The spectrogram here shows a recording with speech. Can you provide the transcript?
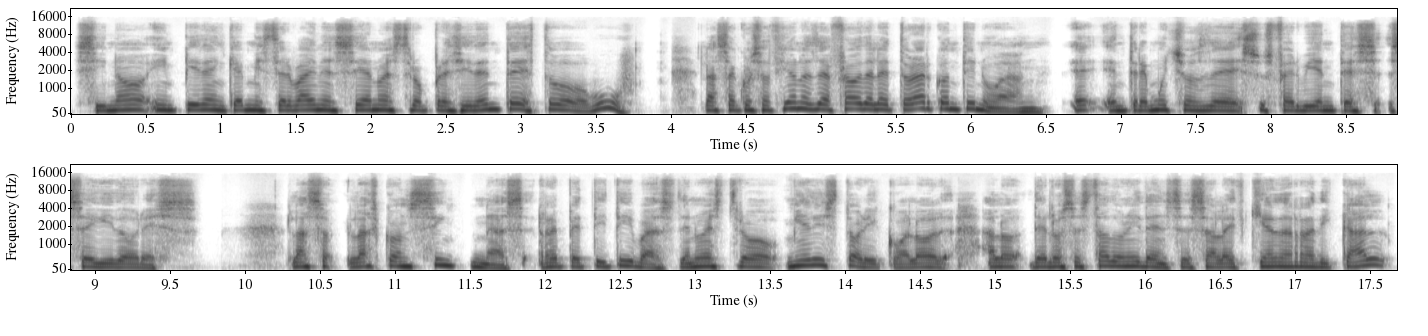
Si no impiden que Mr. Biden sea nuestro presidente, esto... las acusaciones de fraude electoral continúan eh, entre muchos de sus fervientes seguidores. Las, las, consignas repetitivas de nuestro miedo histórico de los estadounidenses a la izquierda radical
